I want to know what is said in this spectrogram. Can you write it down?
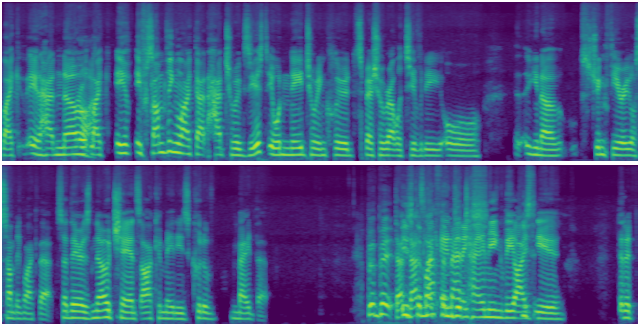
Like it had no Right. like if, if something like that had to exist it would need to include special relativity or you know string theory or something like that. So there is no chance archimedes could have made that, but but that is that's the like entertaining the idea that it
